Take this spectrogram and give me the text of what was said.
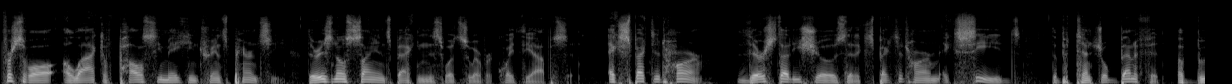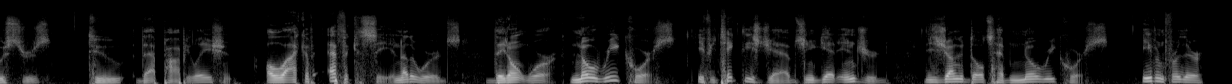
First of all, a lack of policy-making transparency. There is no science backing this whatsoever, quite the opposite. Expected harm. Their study shows that expected harm exceeds the potential benefit of boosters to that population. A lack of efficacy. In other words, they don't work. No recourse. If you take these jabs and you get injured, these young adults have no recourse, even for their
